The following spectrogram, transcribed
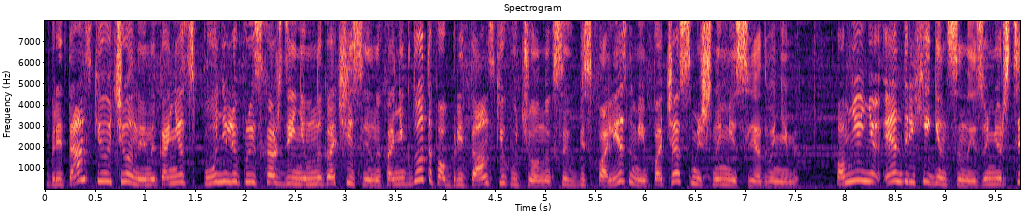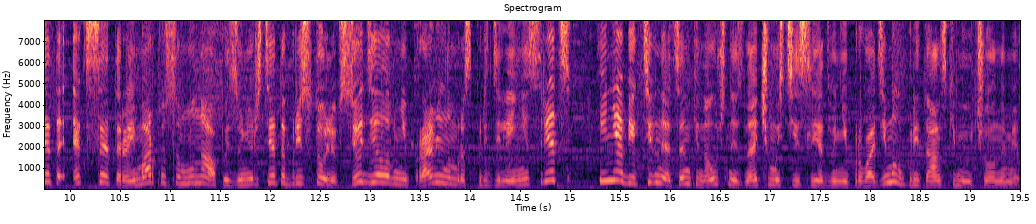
Британские ученые наконец поняли происхождение многочисленных анекдотов о британских ученых с их бесполезными и подчас смешными исследованиями. По мнению Эндри Хиггинсона из университета Эксетера и Маркуса Мунафа из университета Бристоля, все дело в неправильном распределении средств и необъективной оценке научной значимости исследований, проводимых британскими учеными.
